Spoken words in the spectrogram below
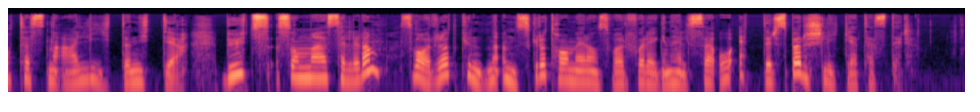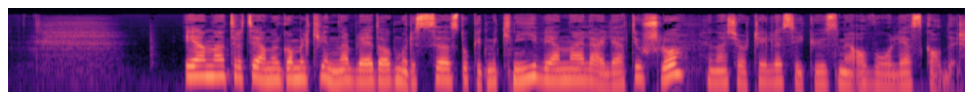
at testene er lite nyttige. Boots, som selger dem, svarer at kundene ønsker å ta mer ansvar for egen helse, og etterspør slike tester. En 31 år gammel kvinne ble i dag morges stukket med kniv i en leilighet i Oslo. Hun er kjørt til sykehus med alvorlige skader.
